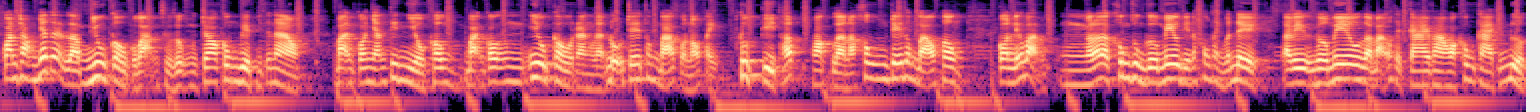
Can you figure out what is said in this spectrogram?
quan trọng nhất là nhu cầu của bạn sử dụng cho công việc như thế nào. Bạn có nhắn tin nhiều không? Bạn có yêu cầu rằng là độ trễ thông báo của nó phải cực kỳ thấp hoặc là nó không trễ thông báo không? Còn nếu bạn ừ, nó là không dùng Gmail thì nó không thành vấn đề. Tại vì Gmail là bạn có thể cài vào hoặc không cài cũng được.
